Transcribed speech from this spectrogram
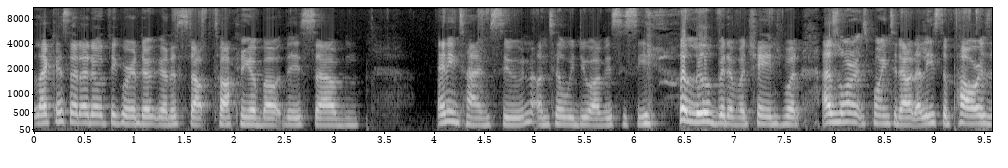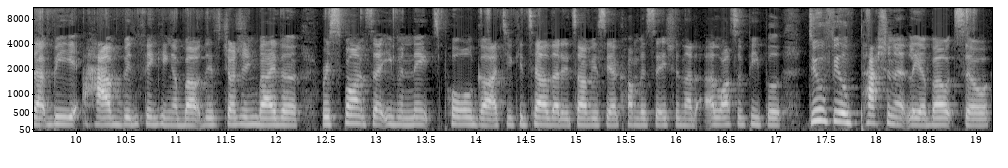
like I said, I don't think we're going to stop talking about this um, anytime soon until we do obviously see a little bit of a change. But as Lawrence pointed out, at least the powers that be have been thinking about this, judging by the response that even Nate's poll got. You can tell that it's obviously a conversation that a lot of people do feel passionately about. So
